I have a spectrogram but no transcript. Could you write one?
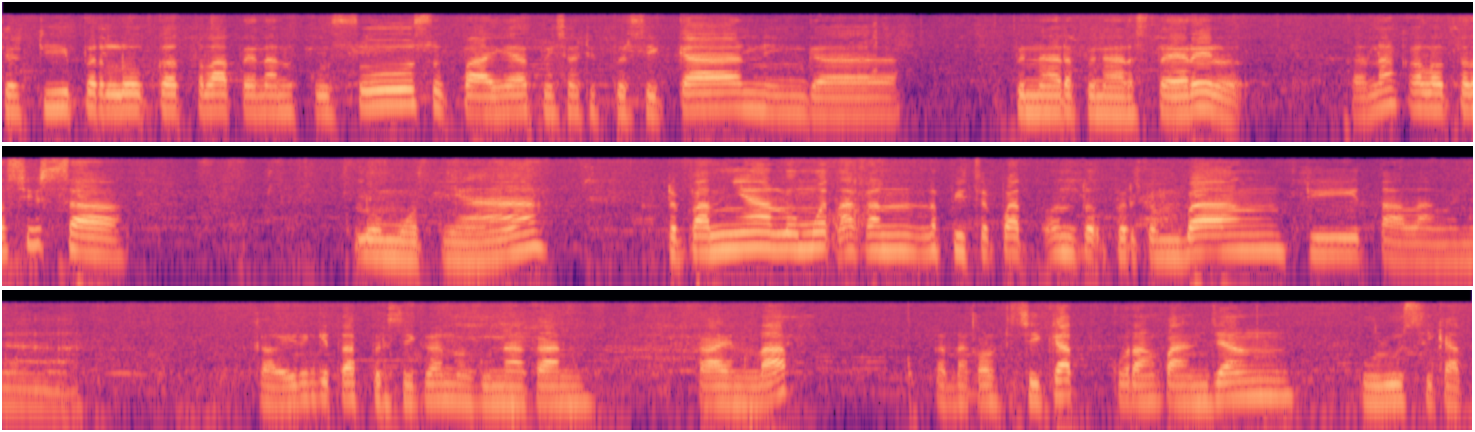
Jadi perlu ketelatenan khusus supaya bisa dibersihkan hingga benar-benar steril. Karena kalau tersisa lumutnya depannya lumut akan lebih cepat untuk berkembang di talangnya. Kali ini kita bersihkan menggunakan kain lap karena kalau disikat kurang panjang bulu sikat.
